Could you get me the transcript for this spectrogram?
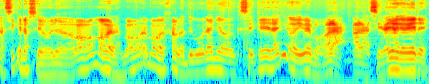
Así que no sé, boludo. Vamos, a ver, vamos a ver, vamos a dejarlo. Tipo un año que se quede el año y vemos. Ahora, ahora, si el año que viene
